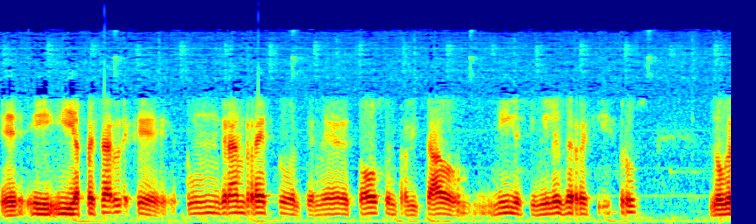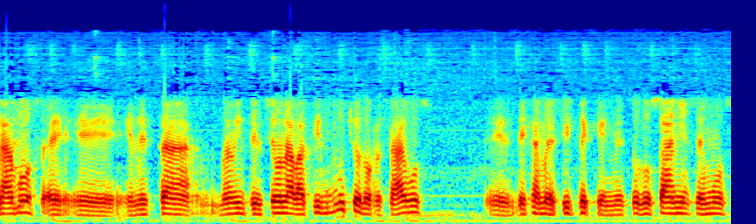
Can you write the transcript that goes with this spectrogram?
Eh, y, a pesar de que fue un gran reto el tener todo centralizado, miles y miles de registros, logramos en esta nueva intención abatir mucho los rezagos, eh, déjame decirte que en estos dos años hemos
